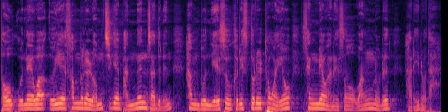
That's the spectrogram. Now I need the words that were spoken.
더욱 은혜와 의의 선물을 넘치게 받는 자들은 한 분 예수 그리스도를 통하여 생명 안에서 왕노릇 하리로다.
